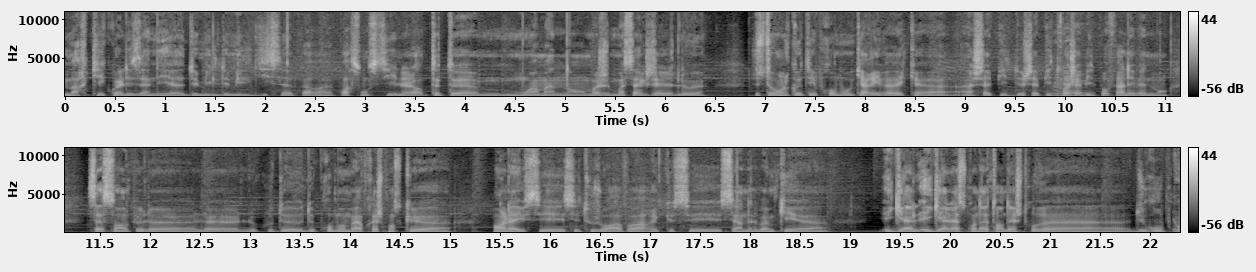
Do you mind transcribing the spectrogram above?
marqué quoi, les années euh, 2000-2010 euh, par, euh, par son style. Alors peut-être euh, moins maintenant. Moi, je- moi c'est vrai que j'ai le, justement le côté promo qui arrive avec euh, un chapitre, deux chapitres, trois chapitres pour faire l'événement. Ça sent un peu le, le, le coup de, de promo, mais après, je pense que euh, en live, c'est toujours à voir et que c'est c'est un album qui est euh, égal, égal à ce qu'on attendait, je trouve, euh, du groupe. Quoi.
